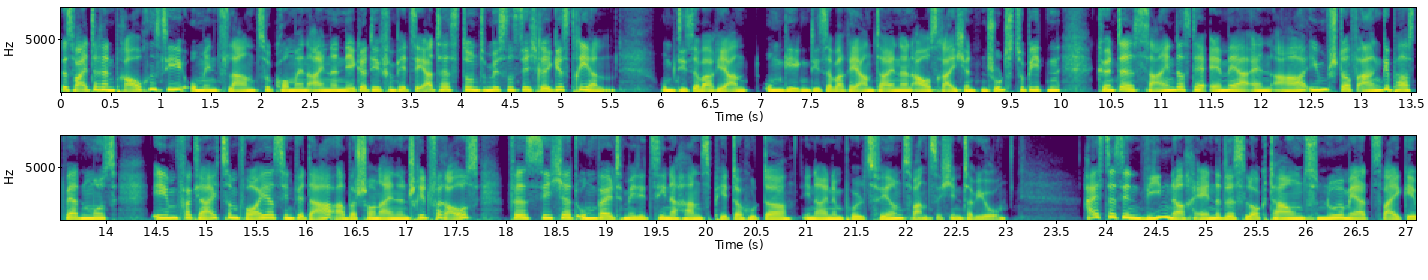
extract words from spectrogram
Des Weiteren brauchen sie, um ins Land zu kommen, einen negativen PCR-Test und müssen sich registrieren. Um, diese Variante, um gegen diese Variante einen ausreichenden Schutz zu bieten, könnte es sein, dass der mRNA-Impfstoff angepasst werden muss. Im Vergleich zum Vorjahr sind wir da aber schon einen Schritt voraus, versichert Umweltmediziner Hans-Peter Hutter in einem Puls 24 Interview. Heißt es in Wien nach Ende des Lockdowns nur mehr 2G+.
